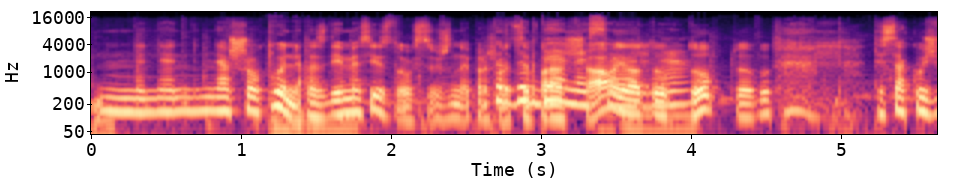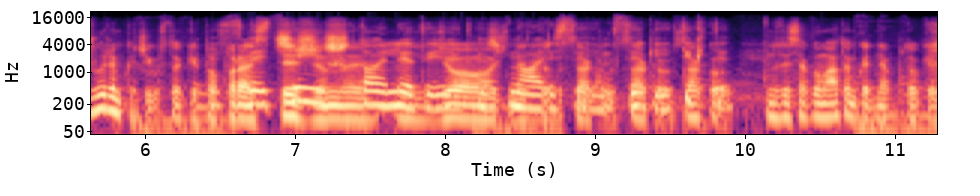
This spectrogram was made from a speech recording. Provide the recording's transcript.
ne, ne, nešoku, ne, tas dėmesys toks, žinai, prašau, atsiprašau, jo, tu, ne? tu, tu, tu. Tai sako, žiūrim, kad čia jūs tokie paprasti, svečiai iš žinai. toli, tai kažkaip žinai, norisi sako, jiems sako, sako, nu, tai sako, matom, kad ne tokia.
